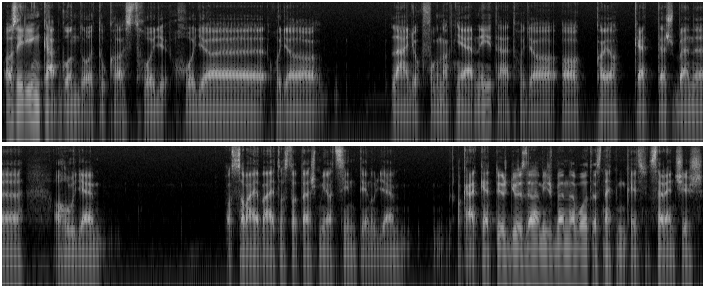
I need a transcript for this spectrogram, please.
azért inkább gondoltuk azt, hogy, hogy, hogy a lányok fognak nyerni, tehát hogy a, a kajak kettesben, ahol ugye a szabályváltoztatás miatt szintén ugye akár kettős győzelem is benne volt, ez nekünk egy szerencsés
